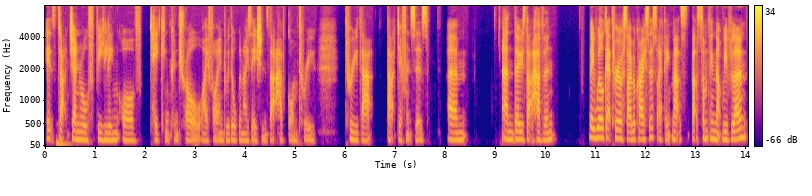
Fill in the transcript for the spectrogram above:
it's that general feeling of taking control, I find, with organizations that have gone through through that that differences. Um, and those that haven't, they will get through a cyber crisis. I think that's that's something that we've learned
